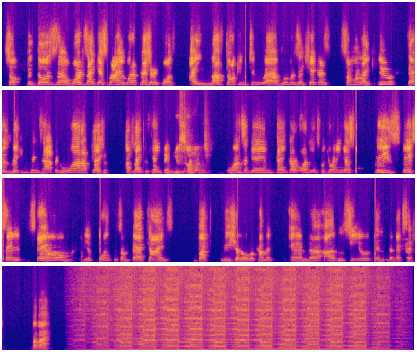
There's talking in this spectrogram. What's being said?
So with those uh, words, I guess, Rahel, what a pleasure it was. I love talking to uh, movers and shakers, someone like you that is making things happen. What a pleasure. I'd like to thank, thank you. you so much. Once again, thank our audience for joining us. Please stay safe, stay home. We are going through some bad times, but we shall overcome it. And uh, I will see you in the next session. Bye-bye.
